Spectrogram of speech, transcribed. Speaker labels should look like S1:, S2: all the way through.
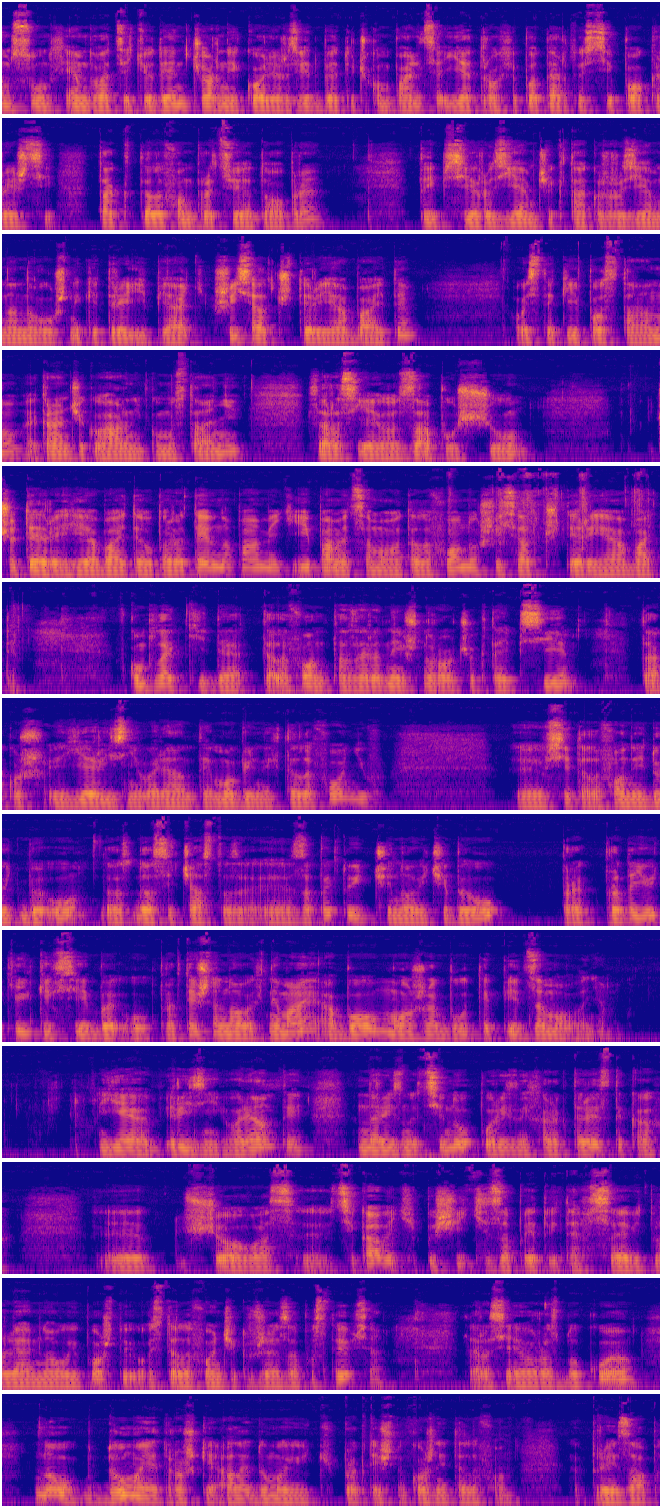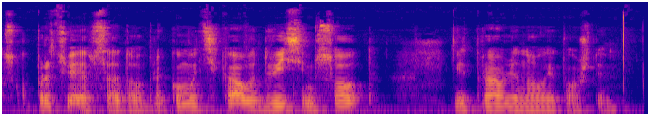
S1: Samsung M21, чорний колір з відбиточком пальця, є трохи потертості по кришці. Так, телефон працює добре. Type-C роз'ємчик, також роз'єм на навушники 3,5, 64 ГБ. Ось такий по стану. Екранчик у гарненькому стані. Зараз я його запущу. 4 ГБ оперативна пам'ять і пам'ять самого телефону 64 ГБ. В комплекті йде телефон та зарядний шнурочок Type-C. Також є різні варіанти мобільних телефонів. Е, Всі телефони йдуть БУ. Досить часто е, запитують, чи нові, чи БУ. Продають тільки всі БУ. Практично нових немає або може бути під замовленням. Є різні варіанти на різну ціну, по різних характеристиках. Е, Що вас цікавить, пишіть, запитуйте. Все відправляємо новою поштою. Ось телефончик вже запустився. Зараз я його розблокую. Ну, думає трошки, але думають практично кожний телефон при запуску. Працює все добре. Кому цікаво, 2700 відправлю новою поштою.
